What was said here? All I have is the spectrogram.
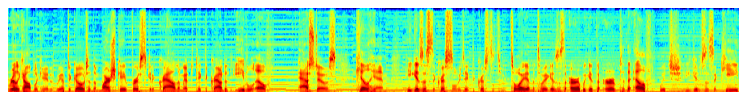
really complicated. We have to go to the marsh cave first to get a crown, then we have to take the crown to the evil elf Astos, kill him. He gives us the crystal. We take the crystal to Matoya. And Matoya gives us the herb. We give the herb to the elf, which he gives us a key.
